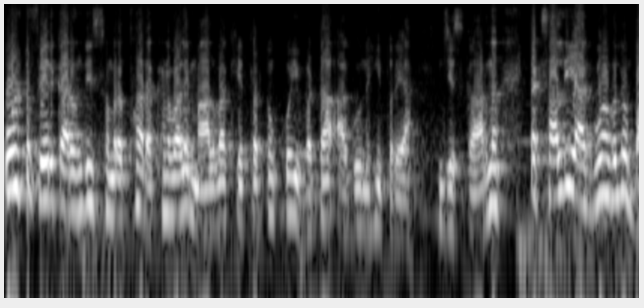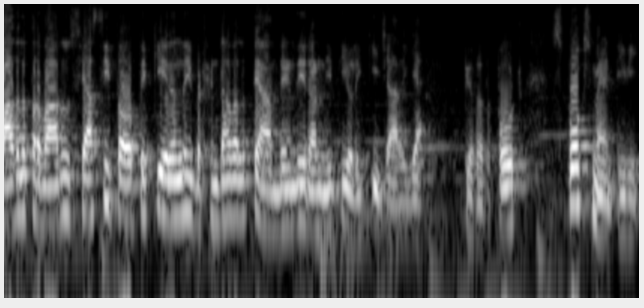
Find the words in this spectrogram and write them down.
ਉਲਟ ਫੇਰ ਕਰਨ ਦੀ ਸਮਰੱਥਾ ਰੱਖਣ ਵਾਲੇ ਮਾਲਵਾ ਖੇਤਰ ਤੋਂ ਕੋਈ ਵੱਡਾ ਆਗੂ ਨਹੀਂ ਤੁਰਿਆ, ਜਿਸ ਕਾਰਨ ਟਕਸਾਲੀ ਆਗੂਆਂ ਵੱਲੋਂ ਬਾਦਲ ਪਰਿਵਾਰ ਨੂੰ ਸਿਆਸੀ ਤੌਰ ਤੇ ਘੇਰਨ ਲਈ ਬਠਿੰਡਾ ਵੱਲ ਧਿਆਨ ਦੇਣ ਦੀ ਰਣਨੀਤੀ ਉਲੀਕੀ ਜਾ ਰਹੀ ਹੈ। Bureau report, Spokesman TV.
